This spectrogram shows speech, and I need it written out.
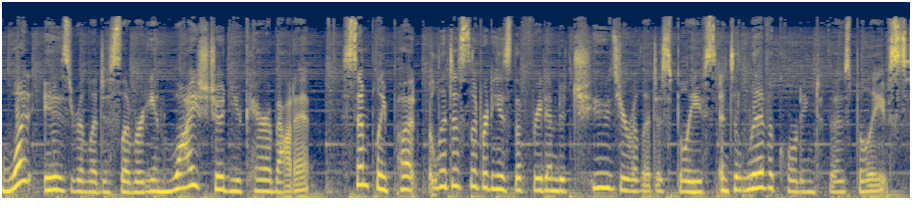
What is religious liberty and why should you care about it? Simply put, religious liberty is the freedom to choose your religious beliefs and to live according to those beliefs.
